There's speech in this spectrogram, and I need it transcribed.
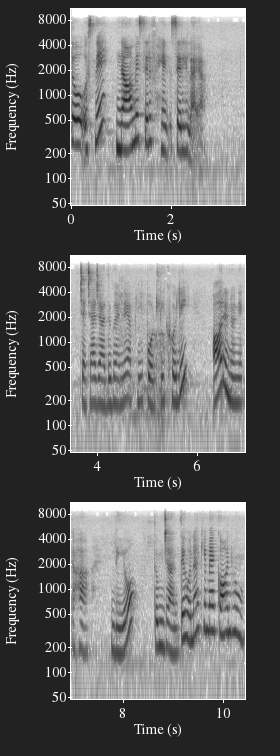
तो उसने ना में सिर्फ़ सिर हिलाया। चचा जादूगर ने अपनी पोटली खोली और उन्होंने कहा, लियो, तुम जानते हो ना कि मैं कौन हूँ?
